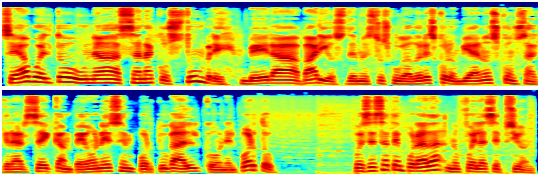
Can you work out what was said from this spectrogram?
Se ha vuelto una sana costumbre ver a varios de nuestros jugadores colombianos consagrarse campeones en Portugal con el Porto. Pues esta temporada no fue la excepción.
